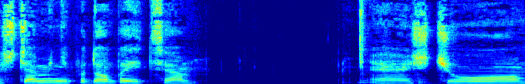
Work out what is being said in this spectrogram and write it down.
ще мені подобається, е, що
